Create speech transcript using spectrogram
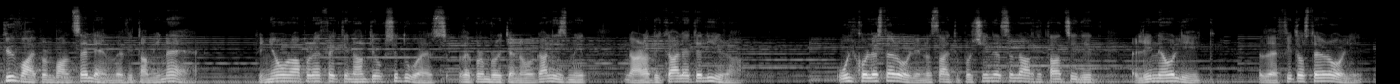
Ky vaj përmban selen dhe vitaminë E, të njohura për efektin antioksidues dhe për mbrojtjen e organizmit nga radikalet e lira. Ul kolesterolin në sajë të përqindjes së lartë të acidit lineolik dhe fitosterolit.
